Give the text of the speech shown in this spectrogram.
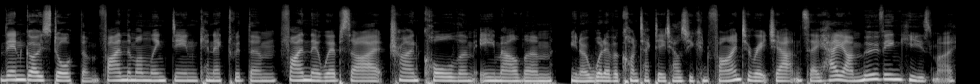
Then go stalk them, find them on LinkedIn, connect with them, find their website, try and call them, email them, you know, whatever contact details you can find to reach out and say, hey, I'm moving. Here's my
